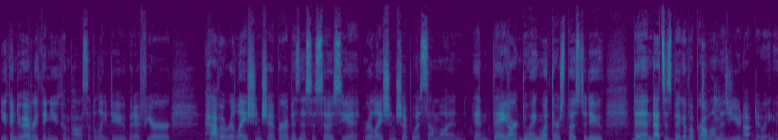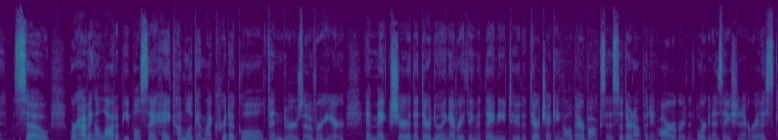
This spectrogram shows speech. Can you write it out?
you can do everything you can possibly do, but if you're have a relationship or a business associate relationship with someone and they aren't doing what they're supposed to do, then that's as big of a problem as you not doing it. So we're having a lot of people say, hey, come look at my critical vendors over here and make sure that they're doing everything that they need to, that they're checking all their boxes so they're not putting our organization at risk.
